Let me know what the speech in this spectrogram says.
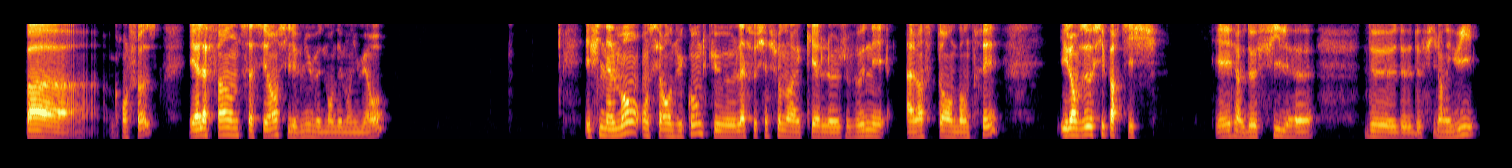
pas grand-chose. Et à la fin de sa séance, il est venu me demander mon numéro. Et finalement, on s'est rendu compte que l'association dans laquelle je venais à l'instant d'entrer, il en faisait aussi partie. Et euh, de fil, de, fil en aiguille,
